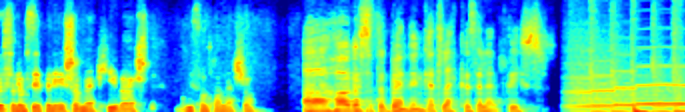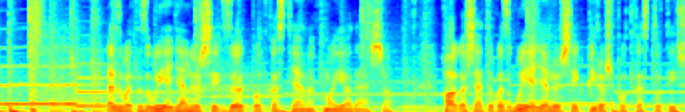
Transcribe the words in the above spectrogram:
Köszönöm szépen és a meghívást. Viszont hallásra. Hallgassatok bennünket legközelebb is. Ez volt az Új Egyenlőség zöld podcastjának mai adása. Hallgassátok az Új Egyenlőség piros podcastot is.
